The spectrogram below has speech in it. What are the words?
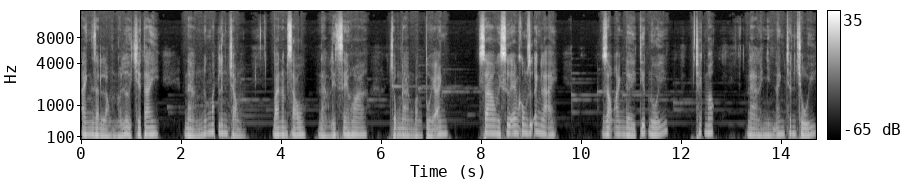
Anh dằn lòng nói lời chia tay. Nàng nước mắt lưng tròng. Ba năm sau, nàng lên xe hoa. Chồng nàng bằng tuổi anh. Sao ngày xưa em không giữ anh lại? Giọng anh đầy tiếc nuối trách móc. Nàng nhìn anh chân chối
